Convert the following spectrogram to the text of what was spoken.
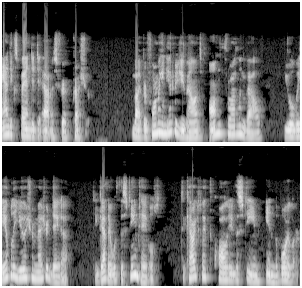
and expanded to atmospheric pressure. By performing an energy balance on the throttling valve, you will be able to use your measured data, together with the steam tables, to calculate the quality of the steam in the boiler.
